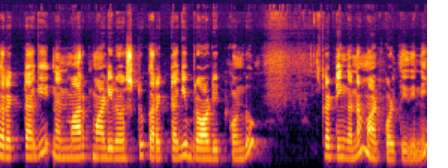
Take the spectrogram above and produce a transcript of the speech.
ಕರೆಕ್ಟಾಗಿ ನಾನು ಮಾರ್ಕ್ ಮಾಡಿರೋ ಅಷ್ಟು ಕರೆಕ್ಟಾಗಿ ಬ್ರಾಡ್ ಇಟ್ಕೊಂಡು ಕಟ್ಟಿಂಗನ್ನು ಮಾಡ್ಕೊಳ್ತಿದ್ದೀನಿ.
